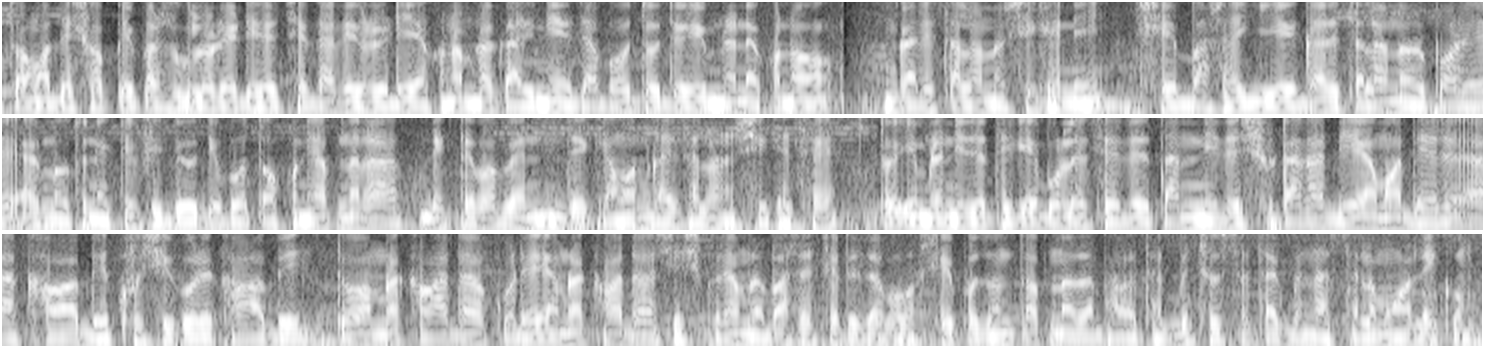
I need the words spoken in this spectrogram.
তো আমাদের সব পেপারসগুলো রেডি হয়েছে, গাড়িও রেডি এখন আমরা গাড়ি নিয়ে যাব। যদিও ইমরান এখনও গাড়ি চালানো শিখেনি, সে বাসায় গিয়ে গাড়ি চালানোর পরে এক নতুন একটি ভিডিও দিব, তখনই আপনারা দেখতে পাবেন যে কেমন গাড়ি চালানো শিখেছে। তো ইমরান নিজে থেকে বলেছে যে তার নিজস্ব টাকা দিয়ে আমাদের খাওয়াবে, খুশি করে খাওয়াবে। তো আমরা খাওয়া দাওয়া করে, আমরা খাওয়া দাওয়া শেষ করে আমরা বাসায় চলে যাব। সেই পর্যন্ত আপনারা ভালো থাকবেন, সুস্থ থাকবেন, আসসালামু আলাইকুম।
